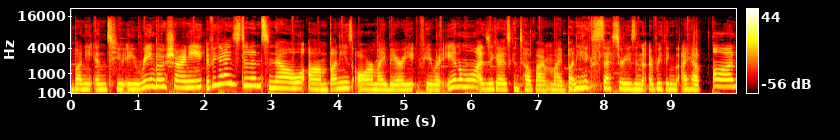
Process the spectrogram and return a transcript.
bunny into a rainbow shiny. If you guys didn't know, um, bunnies are my very favorite animal. As you guys can tell by my bunny accessories and everything that I have on.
